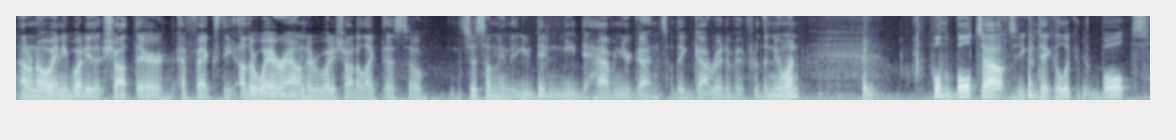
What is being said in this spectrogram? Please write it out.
I don't know anybody that shot their FX the other way around. Everybody shot it like this, so it's just something that you didn't need to have in your gun, so they got rid of it for the new one. Pull the bolts out so you can take a look at the bolts.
